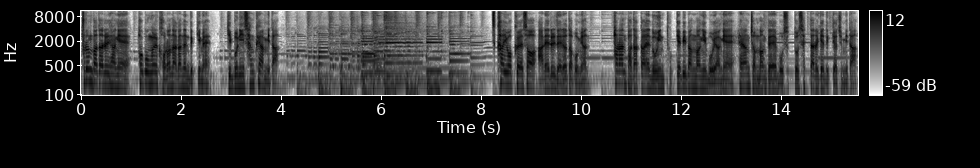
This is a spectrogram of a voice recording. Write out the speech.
푸른 바다를 향해 허공을 걸어나가는 느낌에 기분이 상쾌합니다. 스카이워크에서 아래를 내려다보면 파란 바닷가에 놓인 도깨비 방망이 모양의 해양 전망대의 모습도 색다르게 느껴집니다.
